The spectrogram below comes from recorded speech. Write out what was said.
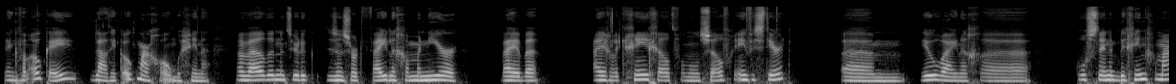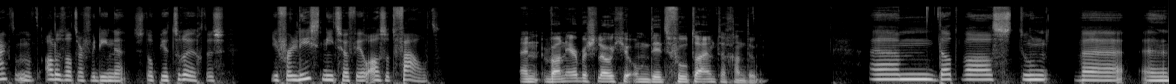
denken van... oké, laat ik ook maar gewoon beginnen. Maar wij hadden natuurlijk... Het is een soort veilige manier... Wij hebben eigenlijk geen geld van onszelf geïnvesteerd. Ehm, heel weinig eh, kosten in het begin gemaakt, omdat alles wat we verdienden stop je terug. Dus je verliest niet zoveel als het faalt. En wanneer besloot je om dit fulltime te gaan doen? Ehm, dat was toen we eh,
